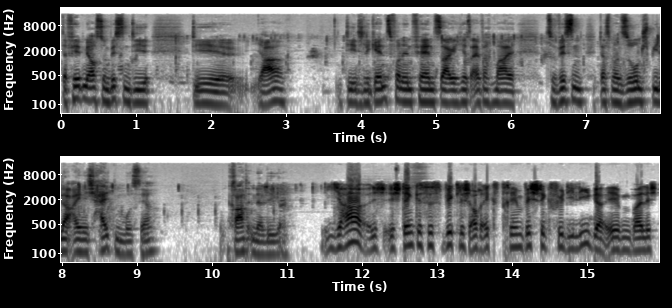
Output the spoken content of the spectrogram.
da fehlt mir auch so ein bisschen die, die, ja, die Intelligenz von den Fans, sage ich jetzt einfach mal, zu wissen, dass man so einen Spieler eigentlich halten muss, ja. Gerade in der Liga. Ja, ich, ich denke, es ist wirklich auch extrem wichtig für die Liga eben, weil ich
